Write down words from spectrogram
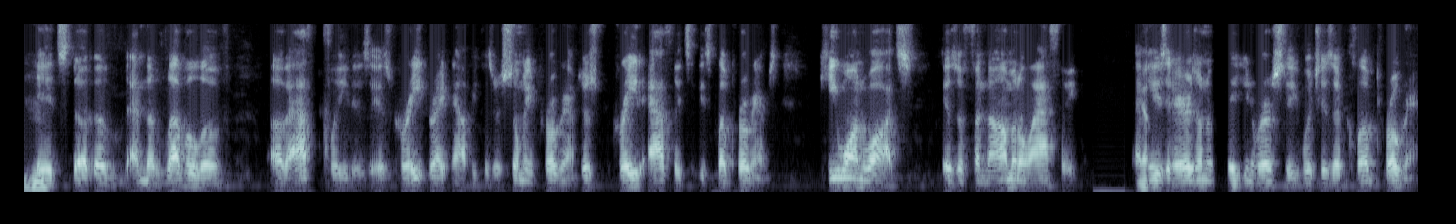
Mm-hmm. It's the, the and the level of of athlete is, is great right now because there's so many programs. There's great athletes at these club programs. Kewan Watts is a phenomenal athlete, and yep. he's at Arizona State University, which is a club program.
